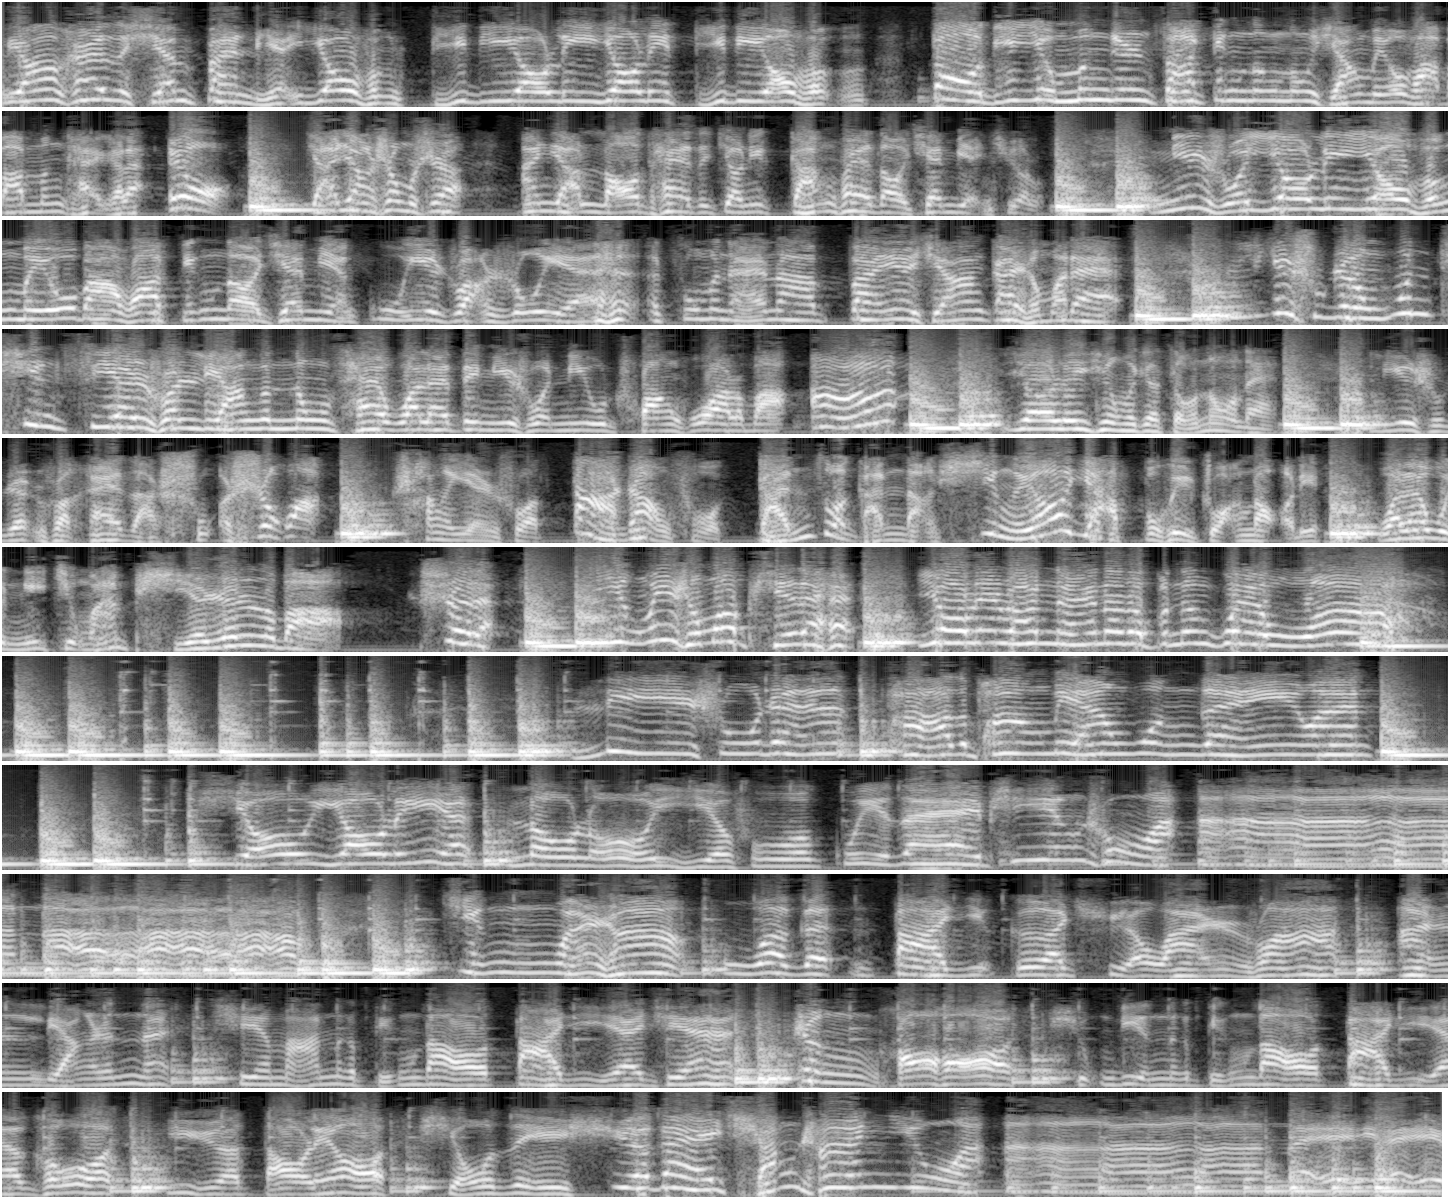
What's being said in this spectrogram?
两孩子闲半天，摇风滴滴摇雷，摇雷滴滴摇风，到底就门跟人砸叮咚咚响，没有法把门开开来。哎呦，家将什么事？俺家老太太叫你赶快到前边去了。你说姚雷、姚峰没有办法顶到前面，故意装手眼。祖母奶奶半夜想干什么的？李淑珍闻听此言，说：“两个奴才，我来对你说，你又闯祸了吧？”啊！姚雷听我就怎么弄的？李淑珍说：“孩子，说实话，常言说，大丈夫敢做敢当，姓姚家不会装孬的。我来问你，今晚劈人了吧？”是的，因为什么劈的？姚雷说：“奶奶，那不能怪我。”李淑珍他在旁边问根源，小姚雷搂搂衣服跪在平川呐。今晚上我跟大衣哥去玩耍，俺两人呢骑马那个顶到大街前，正好好兄弟那个顶到大街口，遇到了小贼血盖枪缠卷，哎，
